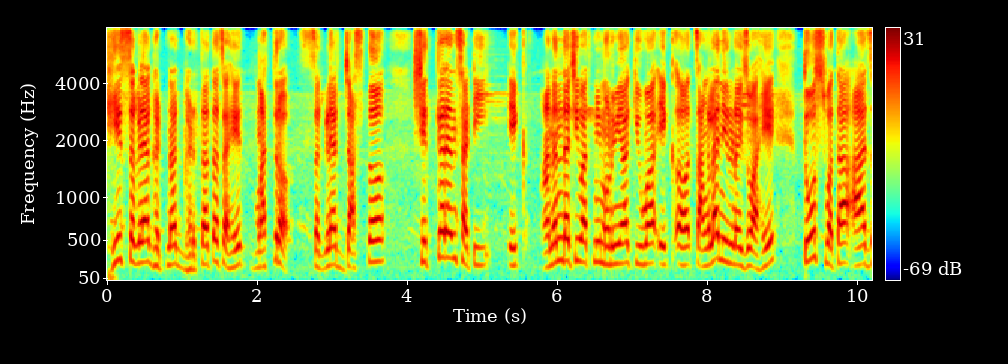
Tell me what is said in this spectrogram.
हे सगळ्या घटना घडतातच आहेत. मात्र सगळ्यात जास्त शेतकऱ्यांसाठी एक आनंदाची बातमी म्हणूया किंवा एक चांगला निर्णय जो आहे तो स्वतः आज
